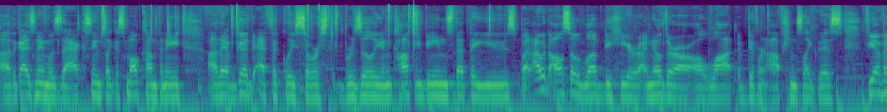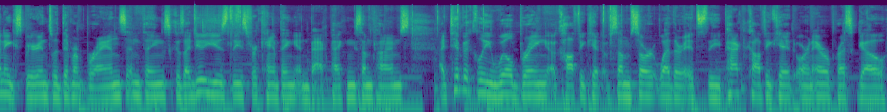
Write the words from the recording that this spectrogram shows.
Uh, the guy's name was Zach. Seems like a small company. Uh, they have good ethically sourced sourced Brazilian coffee beans that they use, but I would also love to hear, I know there are a lot of different options like this, if you have any experience with different brands and things, because I do use these for camping and backpacking sometimes. I typically will bring a coffee kit of some sort, whether it's the Pakt coffee kit or an AeroPress Go.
